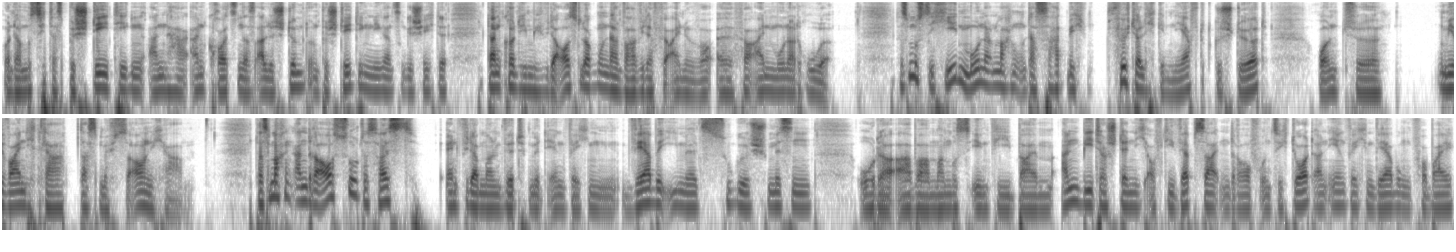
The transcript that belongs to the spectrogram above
und dann musste ich das bestätigen, ankreuzen, dass alles stimmt und bestätigen die ganze Geschichte. Dann konnte ich mich wieder ausloggen und dann war wieder für, eine, äh, für einen Monat Ruhe. Das musste ich jeden Monat machen und das hat mich fürchterlich genervt und gestört. Und äh, mir war eigentlich klar, das möchtest du auch nicht haben. Das machen andere auch so. Das heißt, entweder man wird mit irgendwelchen Werbe-E-Mails zugeschmissen oder aber man muss irgendwie beim Anbieter ständig auf die Webseiten drauf und sich dort an irgendwelchen Werbungen vorbei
